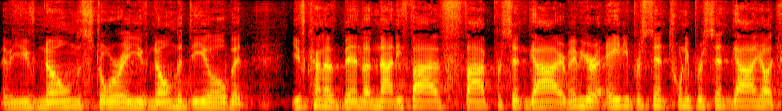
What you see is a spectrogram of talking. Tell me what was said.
Maybe you've known the story, you've known the deal, but you've kind of been a 95, 5% guy, or maybe you're an 80%, 20% guy. And you're like,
